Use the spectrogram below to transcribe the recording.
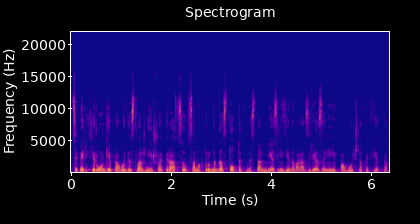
Теперь хирурги проводят сложнейшую операцию в самых труднодоступных местах без единого разреза и побочных эффектов.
